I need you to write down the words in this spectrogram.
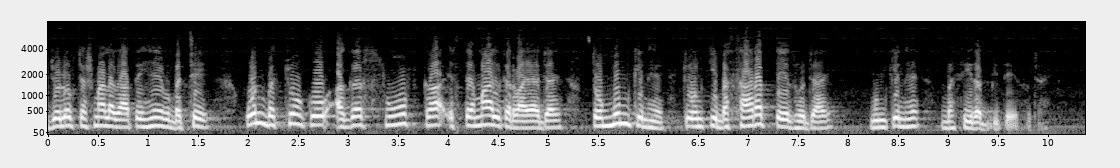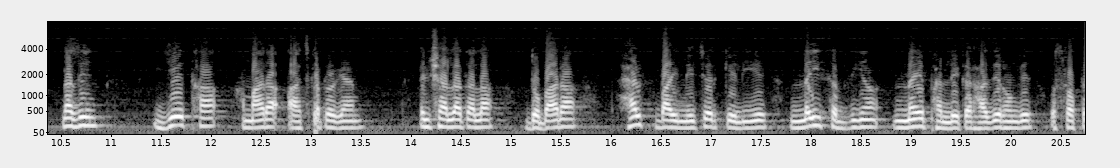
جو لوگ چشمہ لگاتے ہیں، وہ بچے، ان بچوں کو اگر سونف کا استعمال کروایا جائے تو ممکن ہے کہ ان کی بسارت تیز ہو جائے۔ ممکن ہے بصیرت بھی تیز ہو جائے۔ ناظرین، یہ تھا ہمارا آج کا پروگرام ان شاء اللہ تعالی دوبارہ ہیلتھ بائی نیچر کے لیے نئی سبزیاں، نئے پھل لے کر حاضر ہوں گے۔ اس وقت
